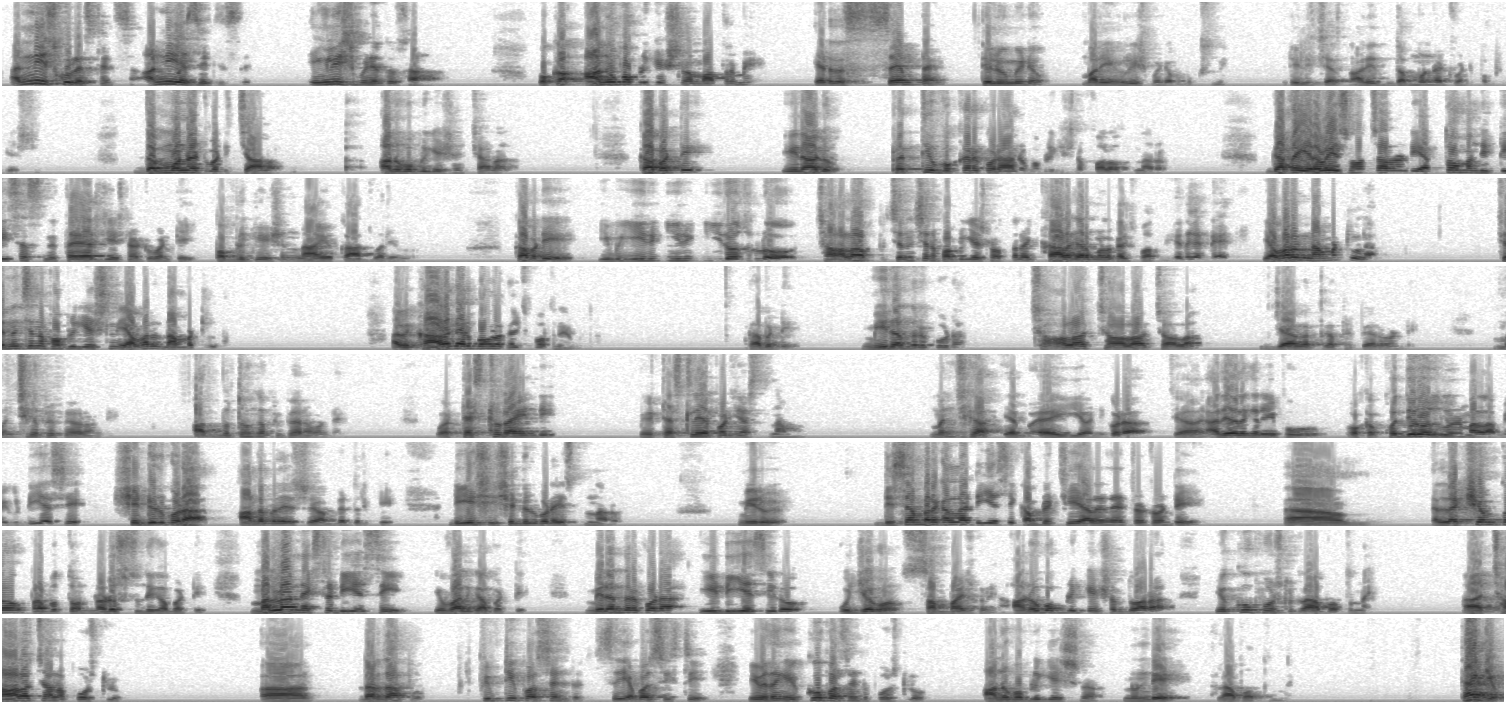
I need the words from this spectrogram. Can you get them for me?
అన్ని స్కూల్ స్టూడెంట్స్ అన్ని ఎస్ఐటీస్ ఇంగ్లీష్ మీడియంతో సహా. ఒక అను పబ్లికేషన్లో మాత్రమే at the same time Telugu medium మరి ఇంగ్లీష్ మీడియం బుక్స్ని రిలీజ్ చేస్తాం. అది దమ్మున్నటువంటి పబ్లికేషన్. దమ్మున్నటువంటి ఛానల్. Anu publication channel. కాబట్టి ఈనాడు ప్రతి ఒక్కరు కూడా అను పబ్లికేషన్ ఫాలో అవుతున్నారు. గత ఇరవై సంవత్సరాల నుండి ఎంతో మంది తయారు చేసినటువంటి పబ్లికేషన్ నా యొక్క ఆధ్వర్యంలో. కాబట్టి ఇవి ఈ ఈ- ఈ రోజుల్లో చాలా చిన్న చిన్న పబ్లికేషన్ వస్తున్నాయి. కాలగర్భంలో కలిసిపోతుంది ఎందుకంటే ఎవరు నమ్మట్లా? చిన్న చిన్న పబ్లికేషన్ ఎవరు నమ్మట్లా? అవి కాలగర్భంలో కలిసిపోతున్నాయి అన్నమాట కాబట్టి మీరందరూ కూడా చాలా చాలా చాలా జాగ్రత్తగా ప్రిపేర్ అవ్వండి. మంచిగా ప్రిపేర్ అవ్వండి. అద్భుతంగా ప్రిపేర్ అవ్వండి. టెస్ట్లు టెస్టులు రాయండి. మీరు టెస్టులు ఏర్పాటు చేస్తున్నాము. మంచిగా ఇవన్నీ కూడా అదేవిధంగా రేపు ఒక కొద్ది రోజుల్లోనే మళ్ళీ మీకు డిఎస్సి షెడ్యూల్ కూడా ఆంధ్రప్రదేశ్ అభ్యర్థులకి డిఎస్సి షెడ్యూల్ కూడా ఇస్తున్నారు. మీరు డిసెంబర్ కల్లా డిఎస్సి కంప్లీట్ చేయాలనేటటువంటి లక్ష్యంతో ప్రభుత్వం నడుస్తుంది కాబట్టి మళ్ళా నెక్స్ట్ డిఎస్సి ఇవ్వాలి కాబట్టి మీరందరూ కూడా ఈ డిఎస్సిలో ఉద్యోగం సంపాదించుకుని అను పబ్లికేషన్ ద్వారా ఎక్కువ పోస్టులు రాబోతున్నాయి. చాలా చాలా పోస్టులు దాదాపు ఫిఫ్టీ పర్సెంట్ సి అబౌవ్ సిక్స్టీ ఈ విధంగా ఎక్కువ పర్సెంట్ పోస్టులు అను పబ్లికేషన్ నుండే రాబోతున్నాయి. Thank you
